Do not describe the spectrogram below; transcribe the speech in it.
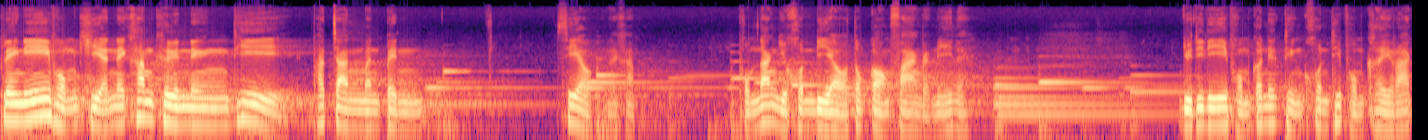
เพลงนี้ผมเขียนในค่ำคืนหนึ่งที่พระจันทร์มันเป็นเสี้ยวนะครับ ผมนั่งอยู่คนเดียวตรงกองฟางแบบนี้เลย อยู่ดีๆ ผมก็นึกถึงคนที่ผมเคยรัก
